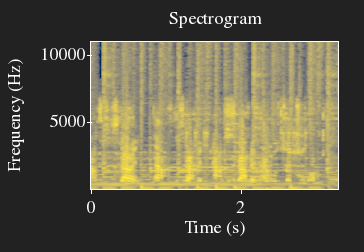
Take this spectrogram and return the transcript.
not stop it, not stop it, not stop it. I will shut you off.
